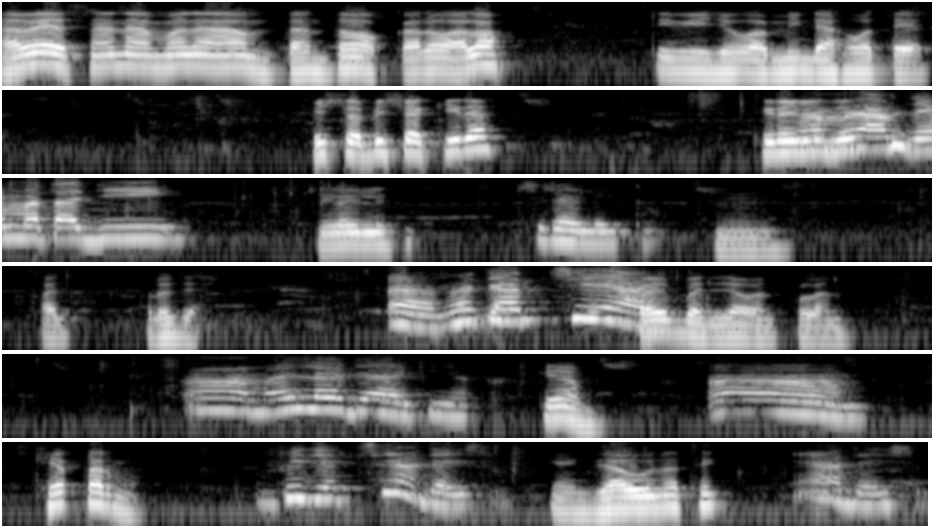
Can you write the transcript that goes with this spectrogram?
હવે સાના મને આમ ધંધો કરો હાલો. ટીવી જોવા મીંડા હોતે. પીસા પીસા કીરા? ચિરાઈ લીધું? રામ જય માતાજી. કિરાઈ લીધું? સિરાઈ લીધું. હમ. આજ રજા. રજા છે. કઈ બાજુ જવાનું પ્લાન આ મહિલા જાય ક્યાંક. કેમ? આમ. ખેતરમાં? બીજે ક્યાં જઈશું? ક્યાંક જવું નથી? ક્યાં જઈશું?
